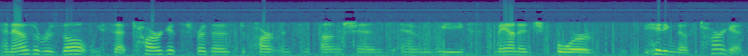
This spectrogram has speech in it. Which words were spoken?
And as a result, we set targets for those departments and functions, and we manage for hitting those targets.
